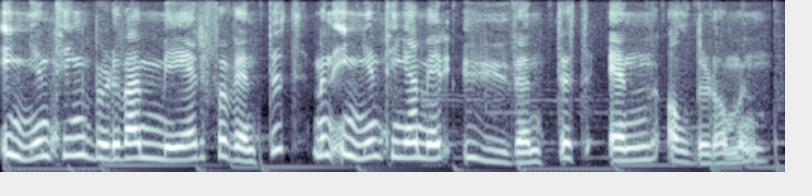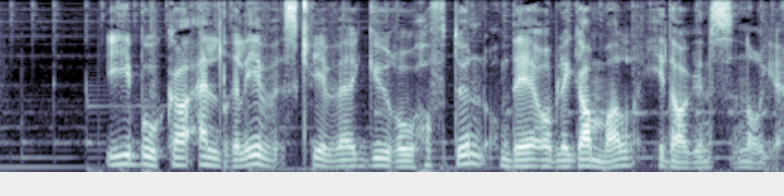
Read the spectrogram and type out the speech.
Ingenting burde være mer forventet, men ingenting er mer uventet enn alderdommen. I boka 'Eldreliv' skriver Guro Hoftun om det å bli gammel i dagens Norge.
